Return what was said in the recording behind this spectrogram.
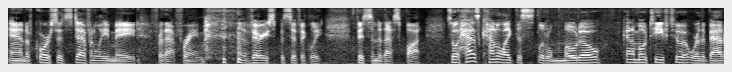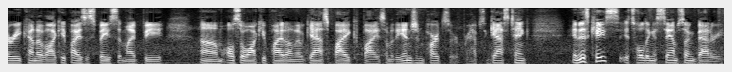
And of course it's definitely made for that frame, very specifically fits into that spot. So it has kind of like this little moto kind of motif to it where the battery kind of occupies a space that might be um, also occupied on a gas bike by some of the engine parts or perhaps a gas tank. In this case, it's holding a Samsung battery.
